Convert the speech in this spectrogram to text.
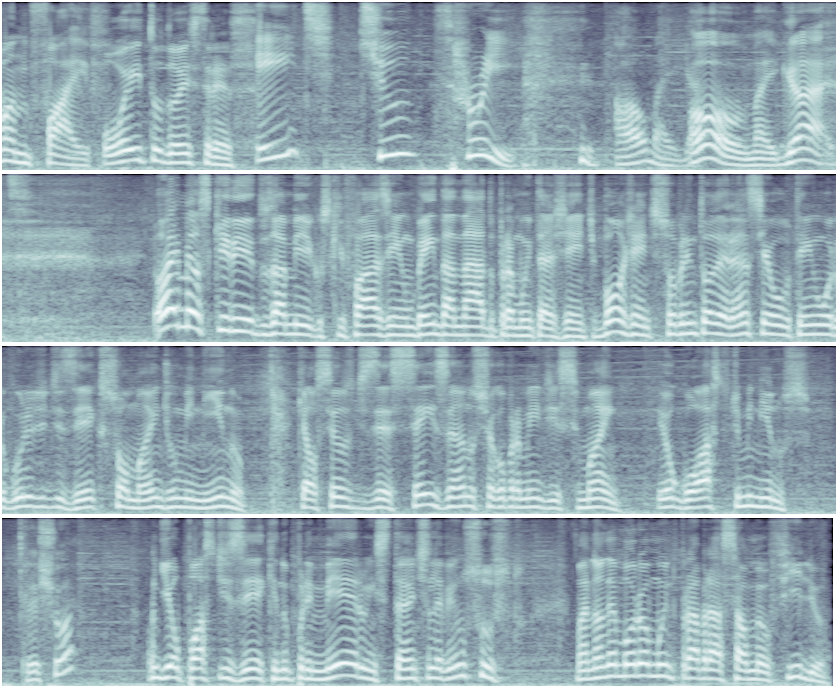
375 823. 823. Oh my God. Oh my God. Oi, meus queridos amigos que fazem um bem danado pra muita gente. Bom, gente, sobre intolerância, eu tenho orgulho de dizer que sou mãe de um menino que aos seus 16 anos chegou pra mim e disse: "Mãe, eu gosto de meninos". Fechou? E eu posso dizer que no primeiro instante levei um susto, mas não demorou muito para abraçar o meu filho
